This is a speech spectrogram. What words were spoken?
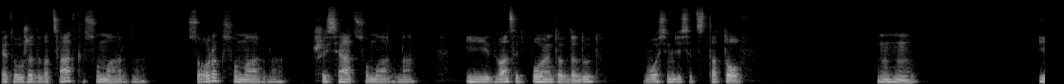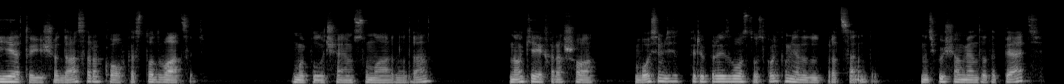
Это уже двадцатка суммарно. 40 суммарно, 60 суммарно. И 20 поинтов дадут 80 статов. Угу. И это еще, да, сороковка, 120. Мы получаем суммарно, да? Ну окей, хорошо. 80 перепроизводства. Сколько мне дадут процентов? На текущий момент это 5.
